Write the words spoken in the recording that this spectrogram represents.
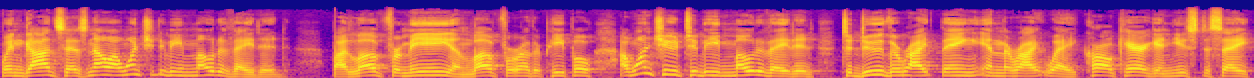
when God says, No, I want you to be motivated by love for me and love for other people. I want you to be motivated to do the right thing in the right way. Carl Kerrigan used to say,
